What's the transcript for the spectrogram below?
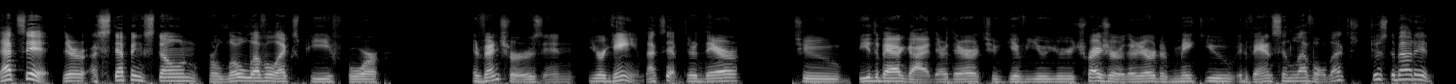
That's it. They're a stepping stone for low level XP for adventurers in your game. That's it. They're there to be the bad guy. They're there to give you your treasure. They're there to make you advance in level. That's just about it.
